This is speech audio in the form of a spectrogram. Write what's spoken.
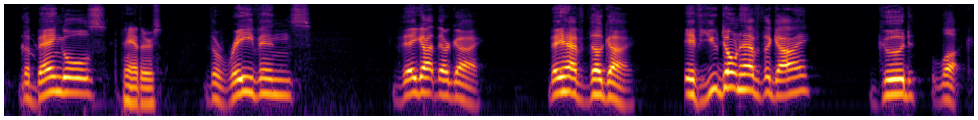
the Bengals, The Panthers. the Ravens, they got their guy. They have the guy. If you don't have the guy, good luck.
